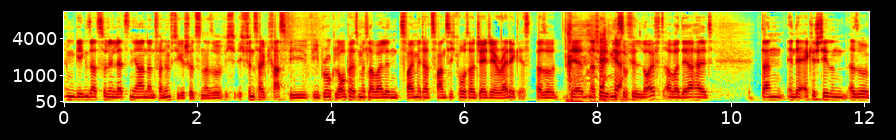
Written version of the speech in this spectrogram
im Gegensatz zu den letzten Jahren dann vernünftige Schützen. Also ich, ich finde es halt krass, wie, wie Brooke Lopez mittlerweile ein 2,20 Meter großer JJ Reddick ist. Also der natürlich nicht ja. so viel läuft, aber der halt dann in der Ecke steht und also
